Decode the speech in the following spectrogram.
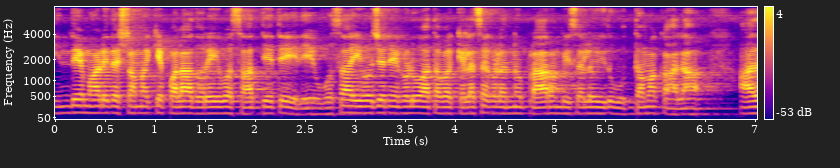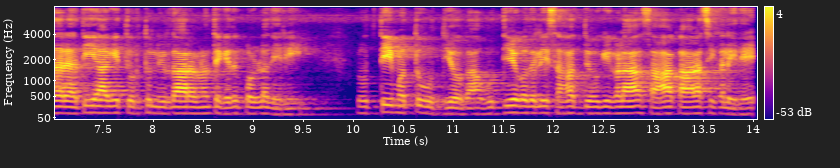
ಹಿಂದೆ ಮಾಡಿದ ಶ್ರಮಕ್ಕೆ ಫಲ ದೊರೆಯುವ ಸಾಧ್ಯತೆ ಇದೆ. ಹೊಸ ಯೋಜನೆಗಳು ಅಥವಾ ಕೆಲಸಗಳನ್ನು ಪ್ರಾರಂಭಿಸಲು ಇದು ಉತ್ತಮ ಕಾಲ. ಆದರೆ ಅತಿಯಾಗಿ ತುರ್ತು ನಿರ್ಧಾರಗಳನ್ನು ತೆಗೆದುಕೊಳ್ಳದಿರಿ. ವೃತ್ತಿ ಮತ್ತು ಉದ್ಯೋಗ. ಉದ್ಯೋಗದಲ್ಲಿ ಸಹೋದ್ಯೋಗಿಗಳ ಸಹಕಾರ ಸಿಗಲಿದೆ.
